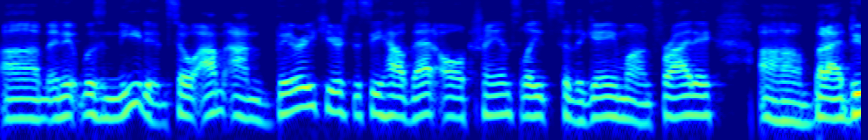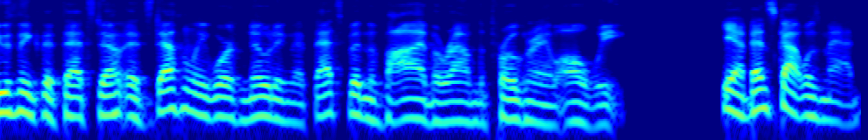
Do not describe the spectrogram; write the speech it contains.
um, and it was needed. So I'm I'm very curious to see how that all translates to the game on Friday. Um, but I do think that that's de- it's definitely worth noting that that's been the vibe around the program all week. Yeah, Ben Scott was mad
